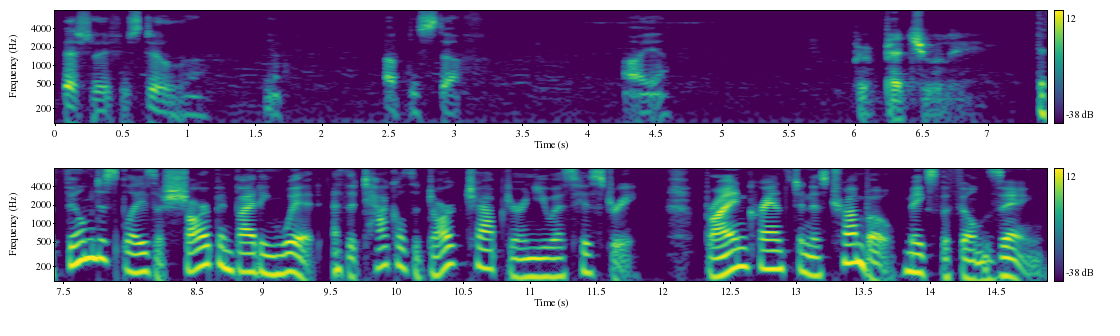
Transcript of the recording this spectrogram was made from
Especially if you're still, uh, you know, up to stuff. Are you? Perpetually. The film displays a sharp and biting wit as it tackles a dark chapter in U.S. history. Bryan Cranston as Trumbo makes the film zing.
